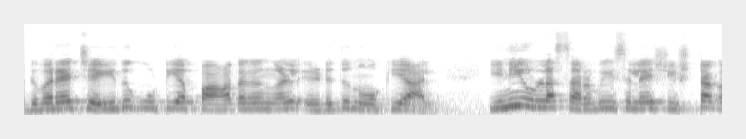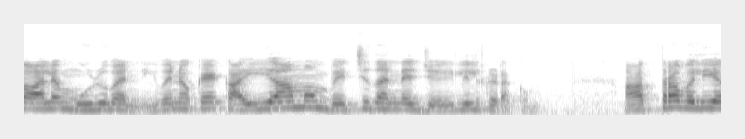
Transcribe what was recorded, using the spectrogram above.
ഇതുവരെ ചെയ്തു കൂട്ടിയ പാതകങ്ങൾ എടുത്തു നോക്കിയാൽ ഇനിയുള്ള സർവീസിലെ ശിഷ്ടകാലം മുഴുവൻ ഇവനൊക്കെ കയ്യാമം വെച്ച് തന്നെ ജയിലിൽ കിടക്കും. അത്ര വലിയ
